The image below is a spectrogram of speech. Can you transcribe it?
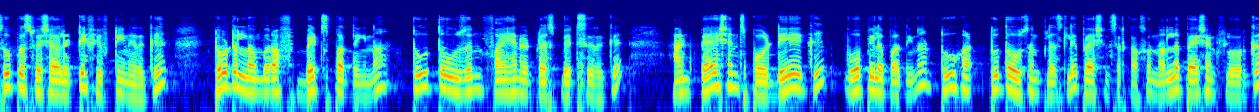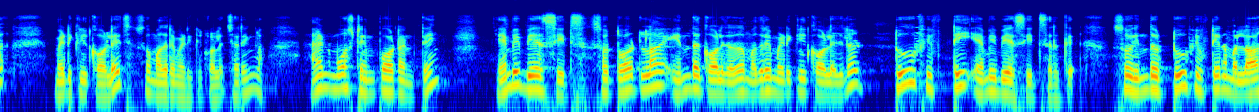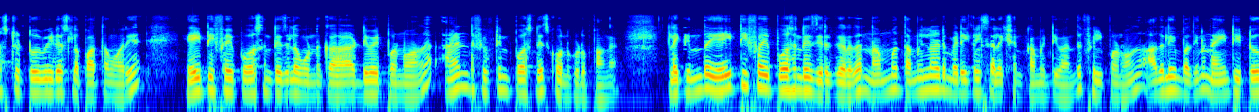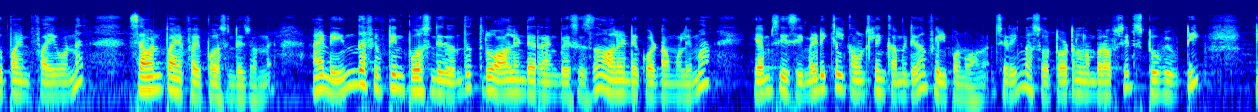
சூப்பர் ஸ்பெஷாலிட்டி ஃபிஃப்டீன் இருக்குது டோட்டல் நம்பர் ஆஃப் பெட்ஸ் பார்த்தீங்கன்னா two thousand five hundred plus beds இருக்குது அண்ட் பேஷண்ட்ஸ் பர் டேக்கு ஓபியில் பார்த்தீங்கன்னா டூ ஹண்ட் டூ தௌசண்ட் ப்ளஸ்லேயே பேஷண்ட்ஸ் இருக்காங்க. ஸோ நல்ல பேஷண்ட் ஃப்ளோ இருக்குது medical college so Madurai medical college சரிங்களா? And most important thing MBBS seats so டோட்டலாக இந்த காலேஜ் அதாவது மதுரை மெடிக்கல் காலேஜில் டூ ஃபிஃப்டி எம்பிபிஎஸ் சீட்ஸ் இருக்குது ஸோ இந்த டூ ஃபிஃப்டி நம்ம லாஸ்ட் டூ வீடியோஸில் பார்த்த மாதிரியே எயிட்டி ஃபைவ் பர்சன்டேஜில் ஒன்று டிவைட் பண்ணுவாங்க. அண்ட் ஃபிஃப்டீன் பர்சன்டேஜ் ஒன்று கொடுப்பாங்க. லைக் இந்த எயிட்டி ஃபைவ் பர்சன்டேஜ் இருக்கிறத நம்ம தமிழ்நாடு மெடிக்கல் செலெக்ஷன் கமிட்டி வந்து ஃபில் பண்ணுவாங்க. அதுலேயும் பார்த்தீங்கன்னா நைன்ட்டி டூ பாயிண்ட் ஃபைவ் ஒன்று செவன் பாயிண்ட் ஃபைவ் பர்சன்டேஜ் ஒன்று அண்ட் இந்த ஃபிஃப்டீன் பர்சன்டேஜ் வந்து through all India rank basis தான் ஆல் இண்டியா கோட்டா மூலிமா எம்சிசி மெடிக்கல் கவுன்சிலிங் கமிட்டி தான் ஃபில் பண்ணுவாங்க. சரிங்களா? So total number of seats two fifty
